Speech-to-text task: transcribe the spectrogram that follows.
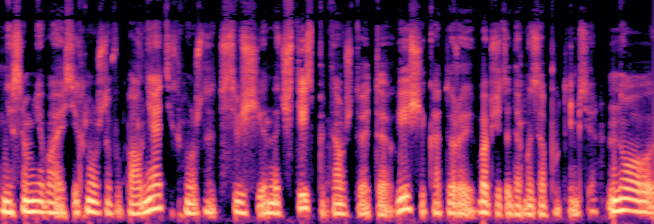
не сомневаюсь, их нужно выполнять, их нужно священно чтить, потому что это вещи, которые вообще тогда мы запутаемся. Но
